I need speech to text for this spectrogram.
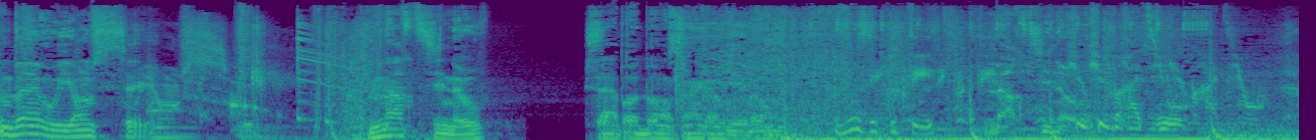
Ben oui, on le sait. Martineau, ça n'a pas de bon sens comme il est bon. Vous écoutez Martino. Cube Radio.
